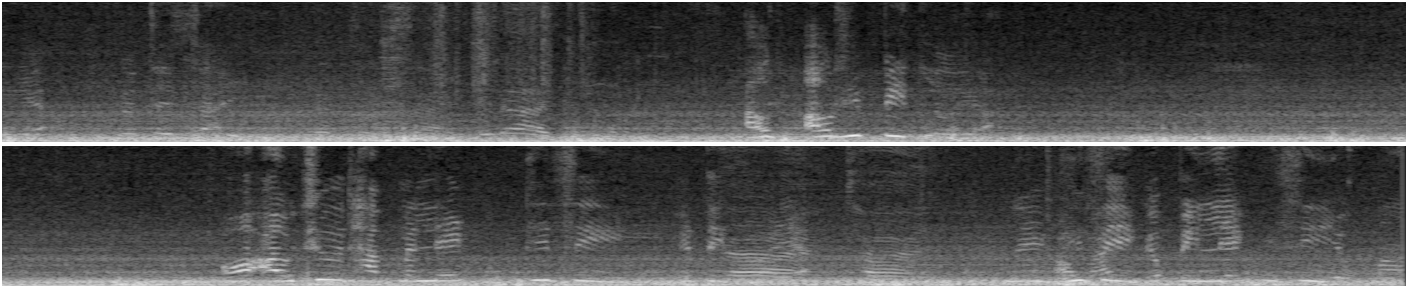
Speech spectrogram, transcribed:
ๆอะเป็นใสใสแบบใส่ก็ได้ทั้งหมดๆเอาเอาที่ปิดเลยอะอ๋อ เอาชื่อทับเป็นเลขที่สี่ก็ติดใช่ไว้อะใช่เลขที่สี่ก็ปริ้นเลขที่สี่ออกมา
